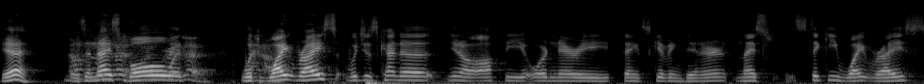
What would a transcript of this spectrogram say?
Yeah, it was a nice bowl with with Hang on. white rice, which is kind of you know off the ordinary Thanksgiving dinner. Nice sticky white rice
